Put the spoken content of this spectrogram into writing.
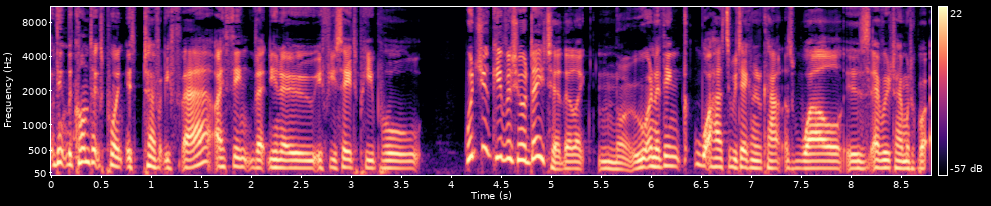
I think the context point is perfectly fair. I think that, you know, if you say to people, would you give us your data? They're like, no. And I think what has to be taken into account as well is every time we talk about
